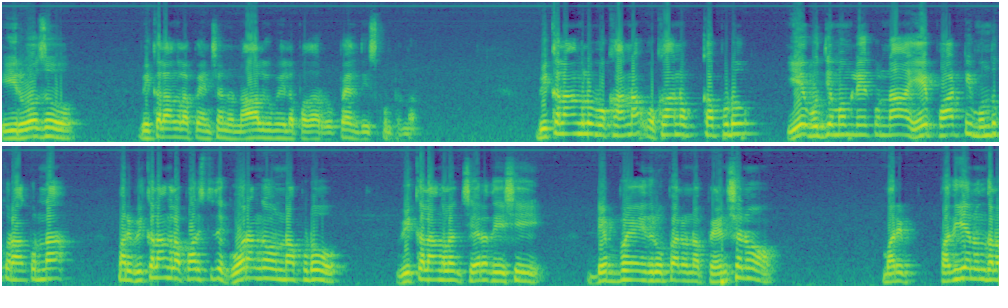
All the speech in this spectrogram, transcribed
ఈరోజు వికలాంగుల పెన్షన్ నాలుగు వేల పదహారు రూపాయలు తీసుకుంటున్నారు. వికలాంగులు ఒకన ఒకనొకప్పుడు ఏ ఉద్యమం లేకున్నా ఏ పార్టీ ముందుకు రాకున్నా మరి వికలాంగుల పరిస్థితి ఘోరంగా ఉన్నప్పుడు వికలాంగులను చేరదీసి డెబ్బై ఐదు రూపాయలు ఉన్న పెన్షను మరి పదిహేను వందల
